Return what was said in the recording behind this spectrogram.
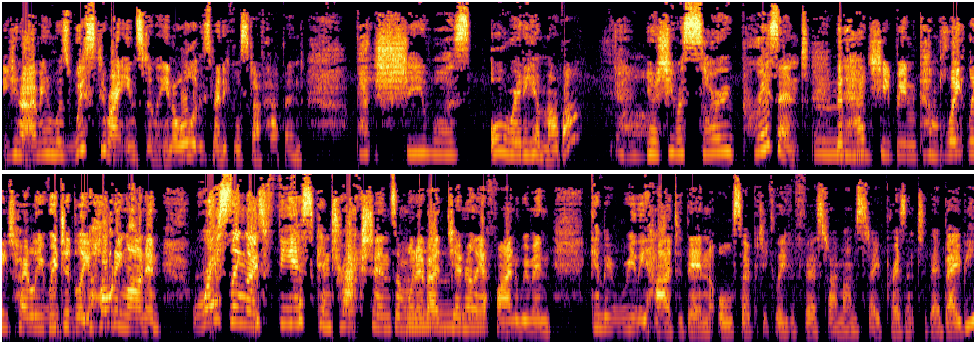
you know, I mean, was whisked away instantly, and all of this medical stuff happened. But she was already a mother. You know, she was so present that had she been completely, totally, rigidly holding on and wrestling those fierce contractions and whatever, mm. generally I find women can be really hard to then also, particularly for first time mums, stay present to their baby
